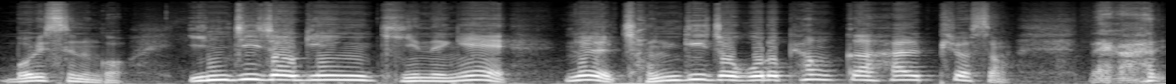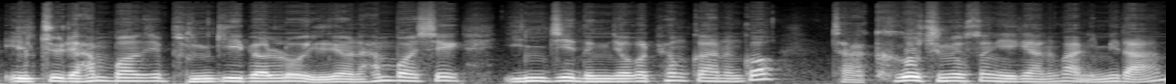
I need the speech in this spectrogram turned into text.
머리 쓰는 거. 인지적인 기능을 정기적으로 평가할 필요성. 내가 한 일주일에 한 번씩 분기별로 1년에 한 번씩 인지 능력을 평가하는 거. 자, 그거 중요성 얘기하는 거 아닙니다.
